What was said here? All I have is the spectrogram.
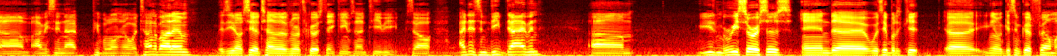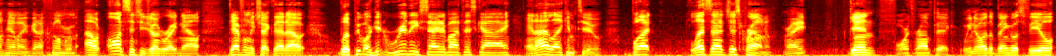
Um, obviously, not people don't know a ton about him, because you don't see a ton of North Dakota State games on TV. So I did some deep diving. Um, used resources and uh, was able to get uh, you know get some good film on him. I've got a film room out on Cincy Jungle right now. Definitely check that out. Look, people are getting really excited about this guy, and I like him too. But let's not just crown him, right? Again, fourth round pick. We know how the Bengals feel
